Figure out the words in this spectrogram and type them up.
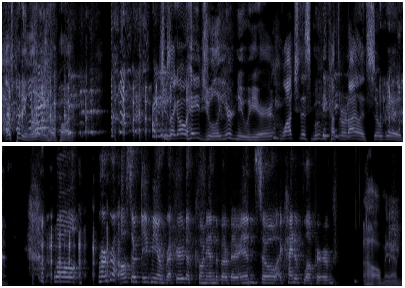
I was pretty low on her part. Mean, She was like, "Oh, hey, Julie, you're new here. Watch this movie, Cutthroat Island. It's so good." well, Barbara also gave me a record of Conan the Barbarian, so I kind of love her Oh man,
